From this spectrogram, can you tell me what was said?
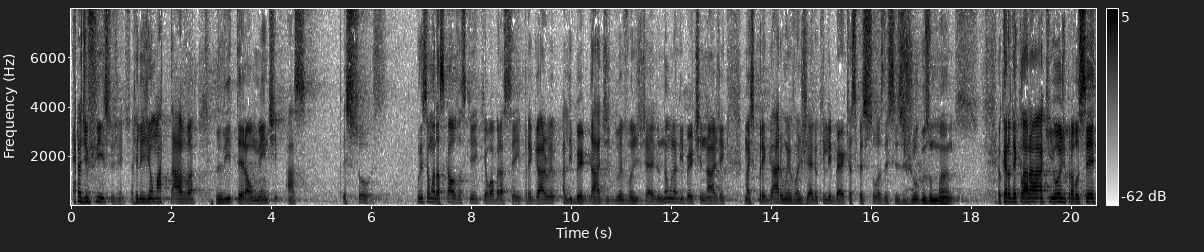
Era difícil, gente. A religião matava literalmente as pessoas. Por isso é uma das causas que, que eu abracei, pregar a liberdade do Evangelho, não a libertinagem, mas pregar um Evangelho que liberte as pessoas desses julgos humanos. Eu quero declarar aqui hoje para você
